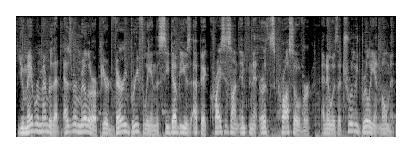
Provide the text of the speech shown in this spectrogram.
You may remember that Ezra Miller appeared very briefly in the CW's epic Crisis on Infinite Earths crossover, and it was a truly brilliant moment.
